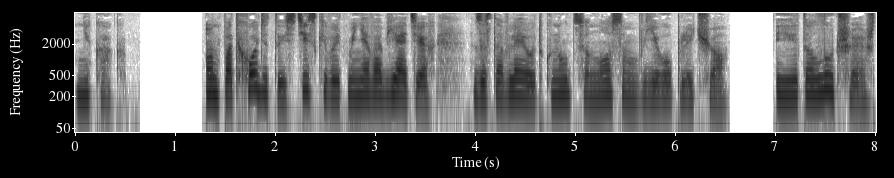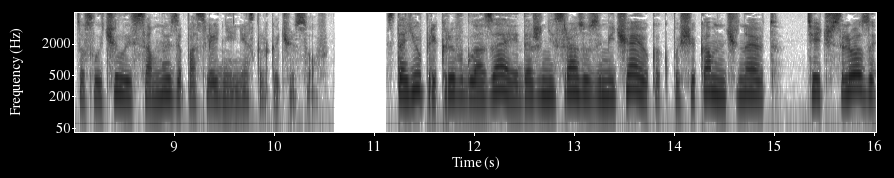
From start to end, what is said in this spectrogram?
«Никак». Он подходит и стискивает меня в объятиях, заставляя уткнуться носом в его плечо. И это лучшее, что случилось со мной за последние несколько часов. Стою, прикрыв глаза, и даже не сразу замечаю, как по щекам начинают течь слезы,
